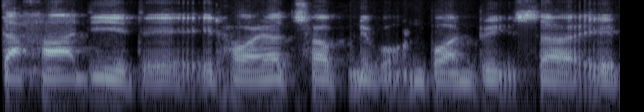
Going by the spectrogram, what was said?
der har de et, øh, et højere topniveau end Brøndby. Så øh,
